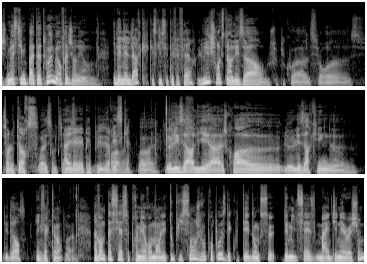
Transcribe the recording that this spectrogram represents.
je m'estime pas tatoué, mais en fait, j'en ai un. Et Daniel Dark, qu'est-ce qu'il s'était fait faire? Lui, je crois que c'était un lézard ou je sais plus quoi sur euh, Sur le torse. Ouais, sur le torse. Ah, il avait pris plus de risques. Ouais, ouais, ouais. Le lézard lié à, je crois, euh, le lézard king de, des Doors. Exactement. Voilà. Avant de passer à ce premier roman, Les Tout-Puissants, je vous propose d'écouter donc ce 2016 My Generation,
